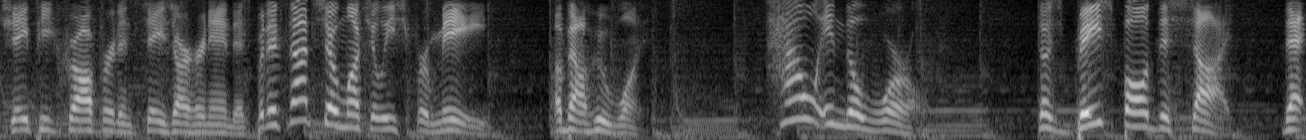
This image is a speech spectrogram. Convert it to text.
J.P. Crawford and Cesar Hernandez. But it's not so much, at least for me, about who won it. How in the world does baseball decide that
